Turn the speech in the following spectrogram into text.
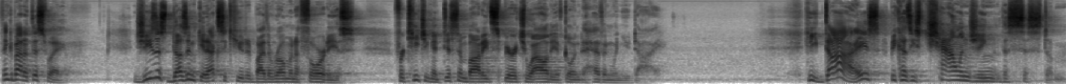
Think about it this way Jesus doesn't get executed by the Roman authorities for teaching a disembodied spirituality of going to heaven when you die. He dies because he's challenging the system.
